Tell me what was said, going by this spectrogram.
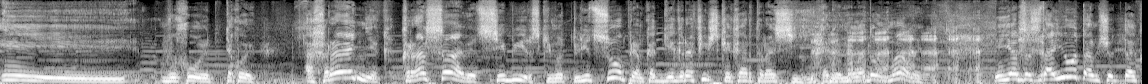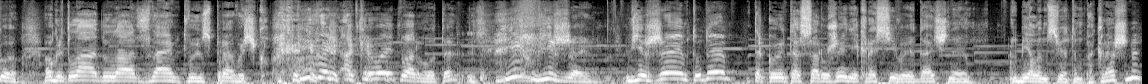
И выходит такой охранник, красавец сибирский, вот лицо прям как географическая карта России, такой молодой, малый. И я достаю там что-то такое. Он говорит, ладно, ладно, знаем твою справочку. И, значит, открывает ворота. И въезжаем. Въезжаем туда. Такое-то сооружение красивое, дачное, белым цветом покрашено.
